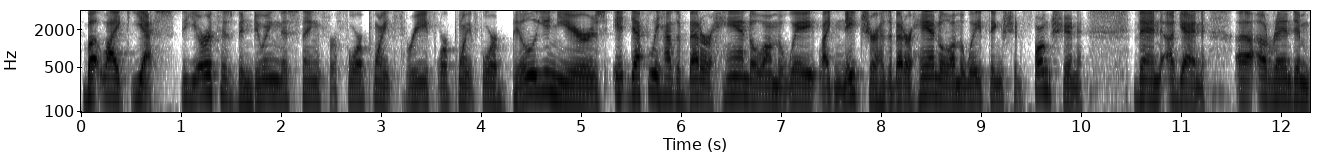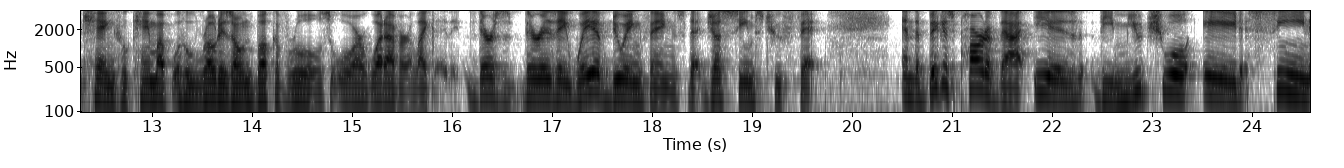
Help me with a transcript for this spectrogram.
But like yes, the earth has been doing this thing for 4.3 4.4 billion years. It definitely has a better handle on the way like nature has a better handle on the way things should function than again uh, a random king who came up who wrote his own book of rules or whatever. Like there's there is a way of doing things that just seems to fit. And the biggest part of that is the mutual aid seen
